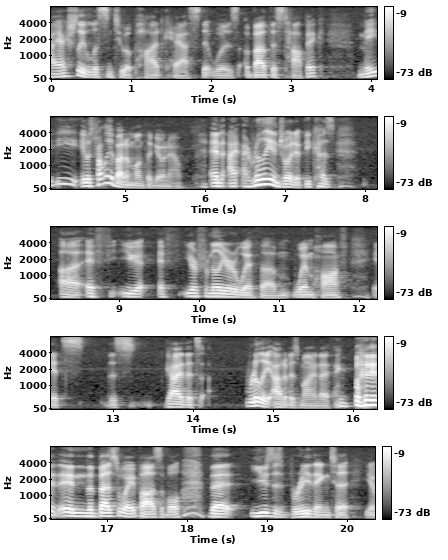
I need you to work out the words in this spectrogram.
I actually listened to a podcast that was about this topic. Maybe it was probably about a month ago now, and I, I really enjoyed it because uh, if you if you're familiar with um, Wim Hof, it's this guy that's really out of his mind, I think, but in the best way possible, that uses breathing to, you know,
